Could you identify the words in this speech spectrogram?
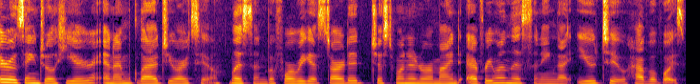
Hero's Angel here, and I'm glad you are too. Listen, before we get started, just wanted to remind everyone listening that you too have a voice.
